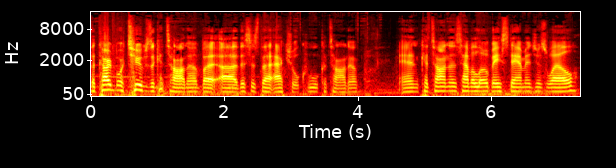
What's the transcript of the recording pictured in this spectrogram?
the cardboard tube's a katana, but uh, this is the actual cool katana. And katanas have a low base damage as well,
